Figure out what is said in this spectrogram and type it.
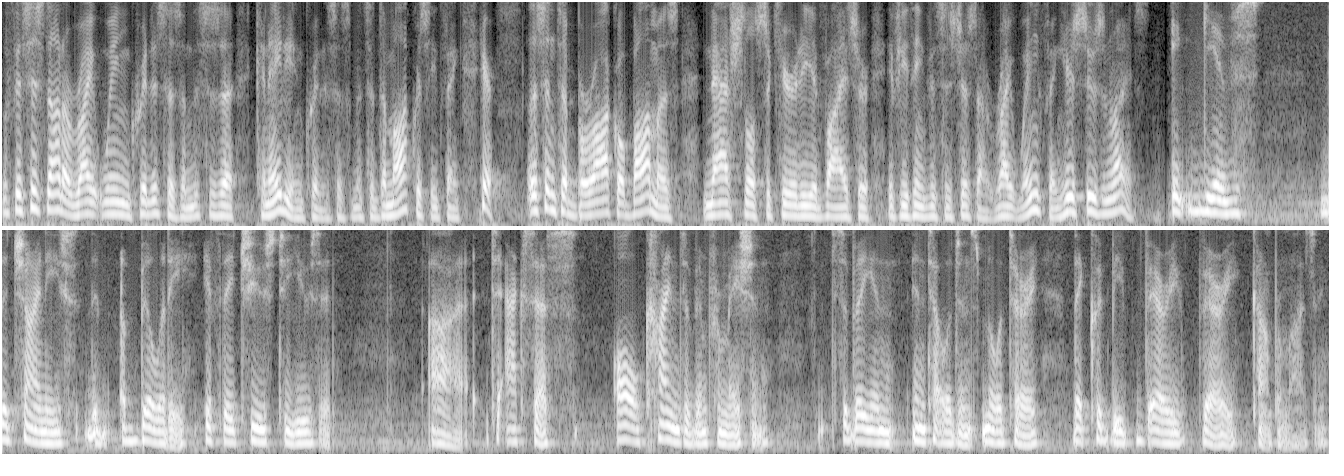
Look, this is not a right wing criticism. This is a Canadian criticism. It's a democracy thing. Here, listen to Barack Obama's national security advisor if you think this is just a right wing thing. Here's Susan Rice. It gives the Chinese the ability, if they choose to use it, uh, to access all kinds of information civilian intelligence, military that could be very, very compromising.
